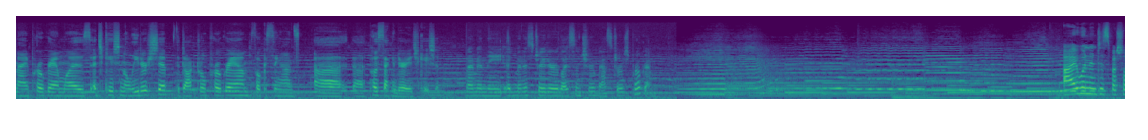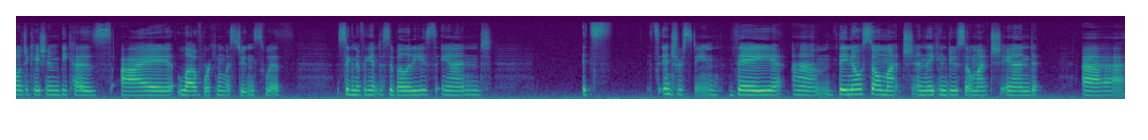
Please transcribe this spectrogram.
My program was Educational Leadership, the doctoral program focusing on uh, uh, post-secondary education. I'm in the Administrator Licensure Master's program. I went into special education because I love working with students with significant disabilities and it's it's interesting. They um, they know so much and they can do so much, and uh,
